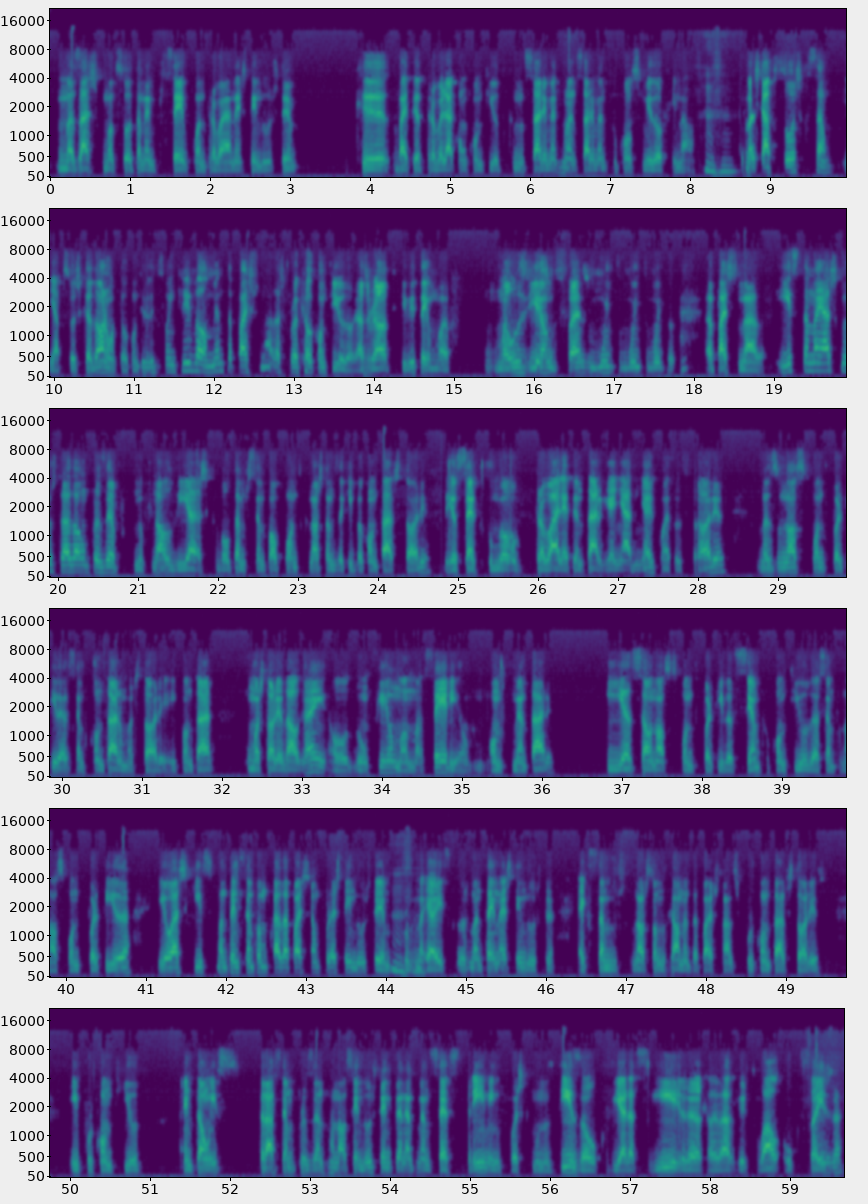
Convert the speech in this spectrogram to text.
mas acho que uma pessoa também percebe quando trabalha nesta indústria que vai ter de trabalhar com conteúdo que necessariamente não é necessariamente do consumidor final. Uhum. Mas que há pessoas que são, e há pessoas que adoram aquele conteúdo e que são incrivelmente apaixonadas por aquele conteúdo. Aliás, o reality TV tem uma, uma legião de fãs muito, muito, muito apaixonada. E isso também acho que nos traz algum prazer, porque no final do dia acho que voltamos sempre ao ponto que nós estamos aqui para contar a história. Eu certo que o meu trabalho é tentar ganhar dinheiro com essas histórias, mas o nosso ponto de partida é sempre contar uma história e contar uma história de alguém, ou de um filme, ou de uma série, ou, um documentário, e esse é o nosso ponto de partida sempre, o conteúdo é sempre o nosso ponto de partida, e eu acho que isso mantém sempre um bocado a paixão por esta indústria, uhum. é isso que nos mantém nesta indústria, é que estamos, nós somos realmente apaixonados por contar histórias e por conteúdo, então isso estará sempre presente na nossa indústria, independentemente se é streaming, depois que monetiza, ou que vier a seguir, a realidade virtual, ou o que seja,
